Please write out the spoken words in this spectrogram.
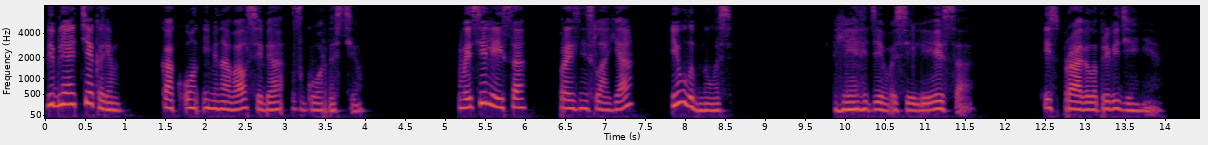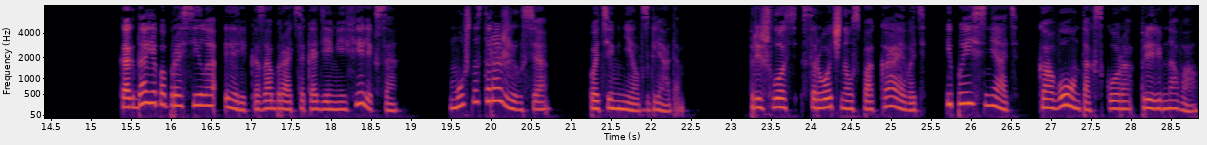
Библиотекарем, как он именовал себя с гордостью. «Василиса», — произнесла я и улыбнулась. «Леди Василиса», исправила привидение. Когда я попросила Эрика забрать с Академии Феликса, муж насторожился, потемнел взглядом. Пришлось срочно успокаивать и пояснять, кого он так скоро приревновал.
